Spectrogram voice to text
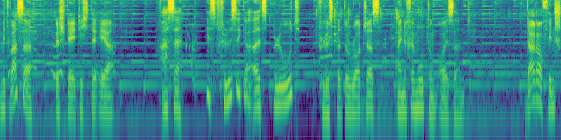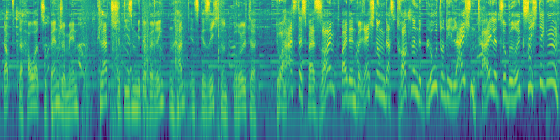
mit Wasser, bestätigte er. Wasser ist flüssiger als Blut, flüsterte Rogers, eine Vermutung äußernd. Daraufhin stapfte Howard zu Benjamin, klatschte diesem mit der beringten Hand ins Gesicht und brüllte: Du hast es versäumt, bei den Berechnungen das trocknende Blut und die Leichenteile zu berücksichtigen?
